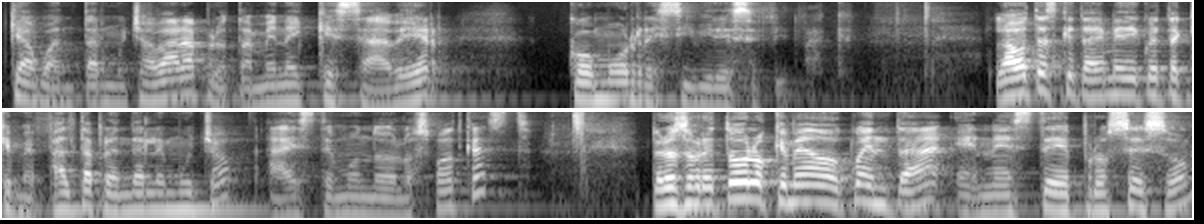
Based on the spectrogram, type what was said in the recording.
que aguantar mucha vara, pero también hay que saber cómo recibir ese feedback. La otra es que también me di cuenta que me falta aprenderle mucho a este mundo de los podcasts, pero sobre todo lo que me he dado cuenta en este proceso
